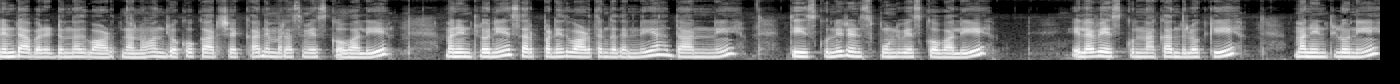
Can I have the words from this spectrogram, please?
నేను డాబా రెడ్ ఉంది అది వాడుతున్నాను. అందులోకి ఒక అరచెక్క నిమ్మరసం వేసుకోవాలి. మన ఇంట్లోని సర్ప్ అనేది వాడతాం కదండి. దాన్ని తీసుకుని రెండు స్పూన్లు వేసుకోవాలి. ఇలా వేసుకున్నాక అందులోకి మన ఇంట్లోని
